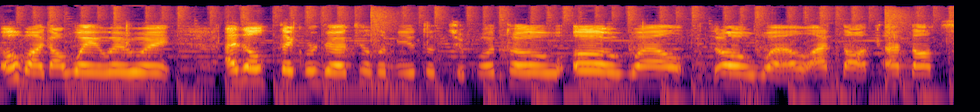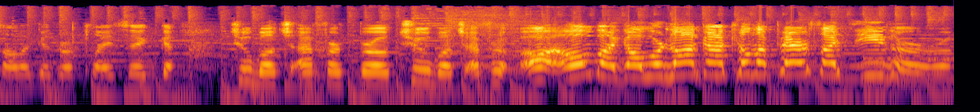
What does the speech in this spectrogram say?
Oh my god, wait, wait, wait. I don't think we're gonna kill the mutant 2.0. Oh well, oh well. I'm not, I'm not selling and replacing. Too much effort, bro. Too much effort. Oh, oh my god, we're not gonna kill the parasites either.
